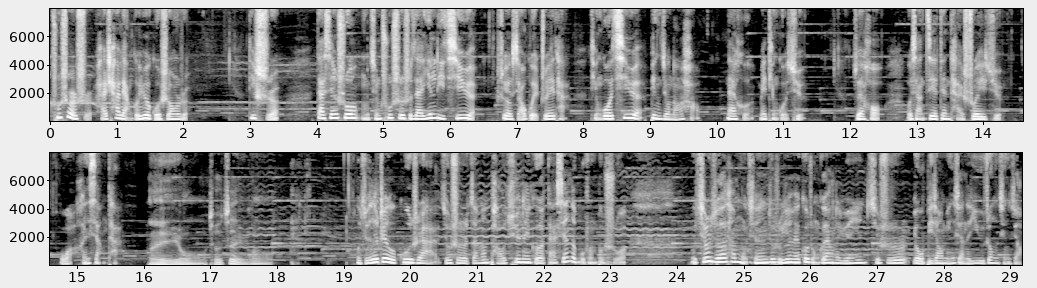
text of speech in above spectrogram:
出事儿时还差两个月过生日。第十，大仙说母亲出事是在阴历七月，是有小鬼追她，挺过七月病就能好。奈何没挺过去。最后，我想借电台说一句，我很想他。哎呦，就这个，我觉得这个故事啊，就是咱们刨去那个大仙的部分不说，我其实觉得他母亲就是因为各种各样的原因，其实有比较明显的抑郁症倾向。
